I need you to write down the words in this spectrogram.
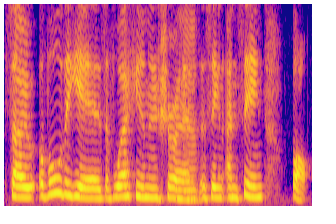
So of all the years of working in insurance Yeah. and seeing and seeing, well,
